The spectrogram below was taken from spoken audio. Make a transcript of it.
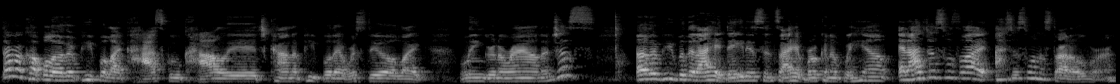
there were a couple other people like high school, college kind of people that were still like lingering around, or just other people that I had dated since I had broken up with him. And I just was like, I just want to start over.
